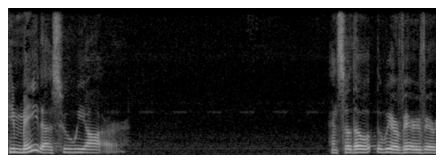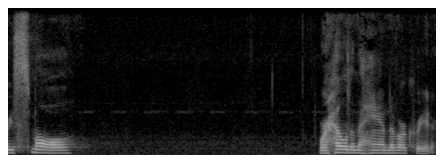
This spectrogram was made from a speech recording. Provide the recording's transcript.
He made us who we are. And so, though we are very, very small, we're held in the hand of our Creator.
